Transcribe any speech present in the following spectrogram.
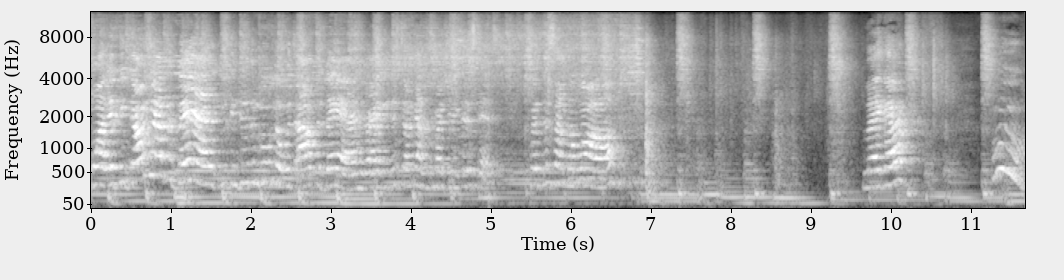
one. If you don't have the band, you can do the movement without the band, right? You just don't have as much resistance. Put this on the wall. Leg up. Woo.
